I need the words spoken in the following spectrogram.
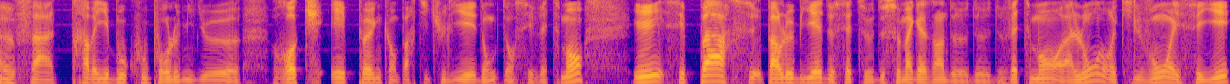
euh, va travailler beaucoup pour le milieu euh, rock et punk en particulier, donc dans ses vêtements. Et c'est par, par le biais de, cette, de ce magasin de, de, vêtements à Londres qu'ils vont essayer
